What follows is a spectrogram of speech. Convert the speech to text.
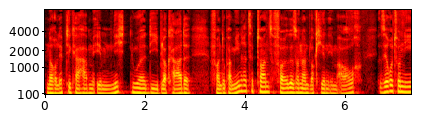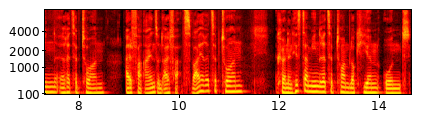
Neuroleptika haben eben nicht nur die Blockade von Dopaminrezeptoren zur Folge, sondern blockieren eben auch Serotoninrezeptoren, Alpha-1 und Alpha-2-Rezeptoren können Histaminrezeptoren blockieren und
